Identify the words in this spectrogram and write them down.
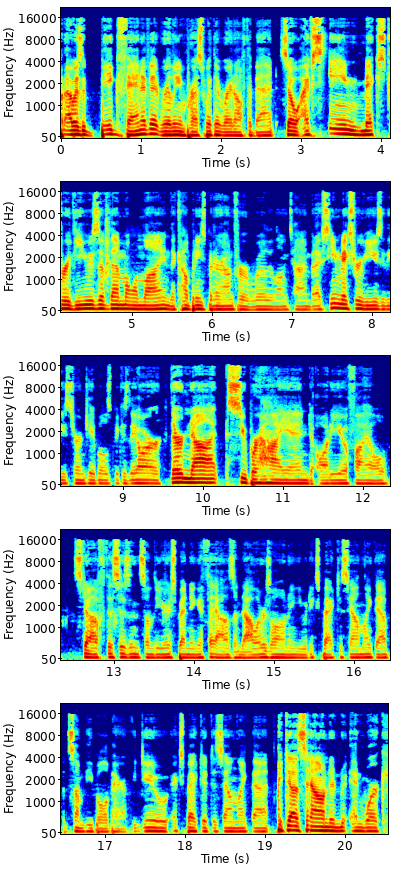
But I was a big fan of it, really impressed with it right off the bat. So I've seen mixed reviews of them online. The company's been around for a really long time, but I've seen mixed reviews of these turntables because they are they're not super high end audiophile stuff. This isn't something you're spending a thousand dollars on and you would expect to sound like that, but some people apparently do expect it to sound like that. It does sound and, and work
